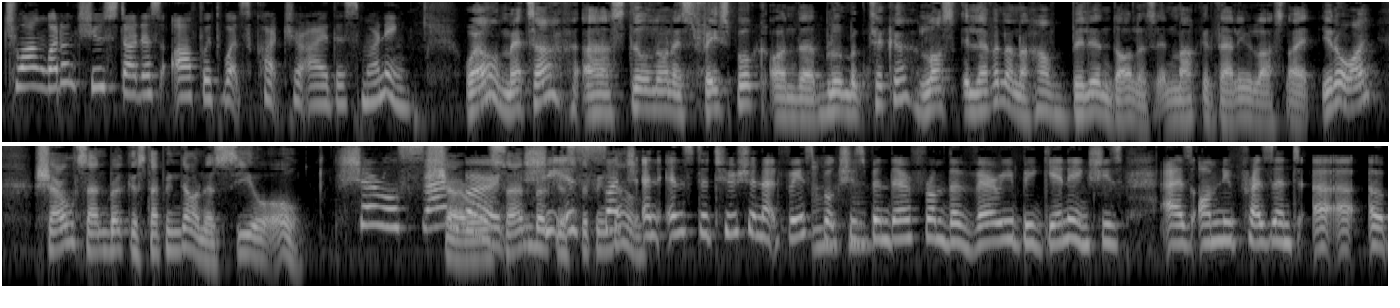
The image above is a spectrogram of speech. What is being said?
Chuang, why don't you start us off with what's caught your eye this morning? Well, Meta, uh, still known as Facebook on the Bloomberg ticker, lost $11.5 billion in market value last night. You know why? Sheryl Sandberg is stepping down as COO. Sheryl Sandberg. Sandberg she is is such down. an institution at Facebook. She's been there from the very beginning. She's as omnipresent uh, a,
